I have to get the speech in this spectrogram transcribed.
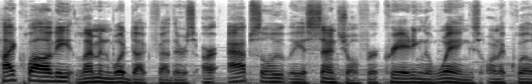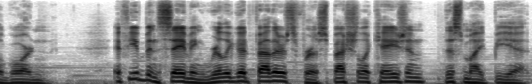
High quality lemon wood duck feathers are absolutely essential for creating the wings on a quill Gordon. If you've been saving really good feathers for a special occasion, this might be it.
